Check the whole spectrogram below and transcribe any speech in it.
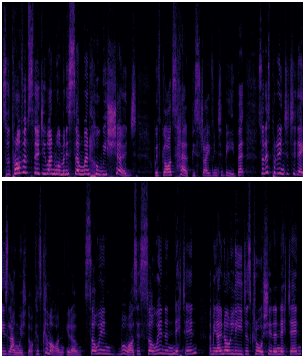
So the Proverbs 31 woman is someone who we should, with God's help, be striving to be. But so let's put it into today's language though, because come on, you know, sewing, what was it? Sewing and knitting. I mean, I know leaders crocheting and knitting.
